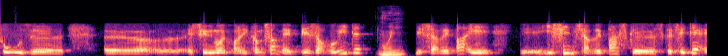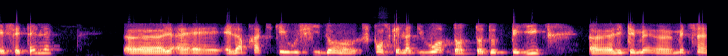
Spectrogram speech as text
choses, euh, excusez-moi de parler comme ça, mais bizarroïdes. Oui. Ils ne savaient pas, et, ici, ils ne savaient pas ce que ce que c'était, et c'est elle. Elle, a pratiqué aussi dans, je pense qu'elle a dû voir dans d'autres pays. elle était médecin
